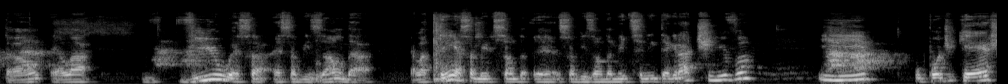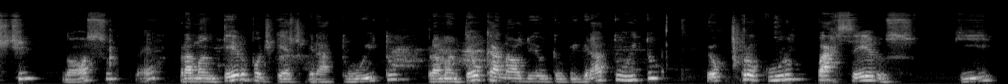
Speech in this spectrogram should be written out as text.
Então, ela viu essa, essa visão da. Ela tem essa, medição, essa visão da medicina integrativa e o podcast nosso, né, para manter o podcast gratuito, para manter o canal do YouTube gratuito, eu procuro parceiros que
